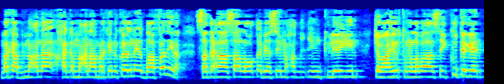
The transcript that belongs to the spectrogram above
markaa bimacnaa xagga macnaa markaynu ku eegna idaafadiina saddexdaasaa loo qaybiya say muxaqiqiintu leeyihiin jamaahiirtuna labadaasay ku tegeen.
